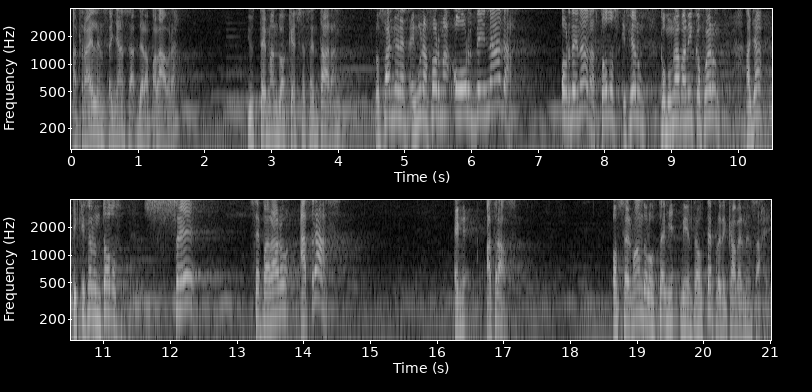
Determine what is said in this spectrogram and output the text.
a traer la enseñanza de la palabra, y usted mandó a que se sentaran, los ángeles en una forma ordenada, ordenada, todos hicieron como un abanico, fueron allá y que hicieron todos, se separaron atrás, en, atrás, observándolo usted mientras usted predicaba el mensaje.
